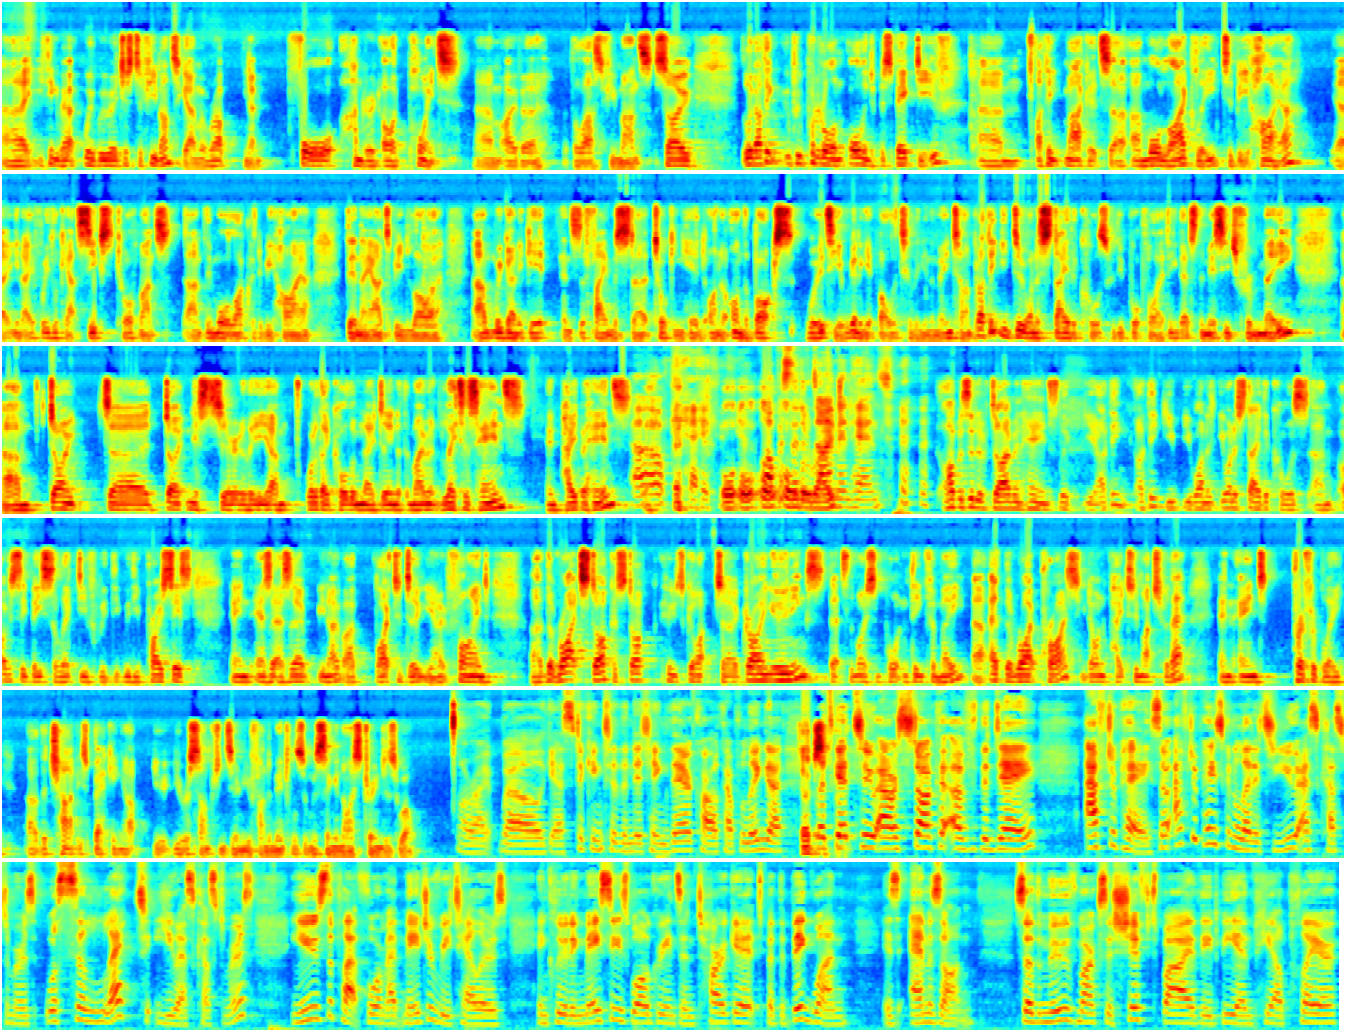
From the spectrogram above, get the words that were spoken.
Uh, you think about where we were just a few months ago, and we were up, you know, 400 odd points um, over the last few months. So, look, I think if we put it all, all into perspective, um, I think markets are, are, more likely to be higher uh, you know, if we look out six to 12 months, um, they're more likely to be higher than they are to be lower. Um, we're going to get, and it's a famous uh, talking head on, on the box words here, we're going to get volatility in the meantime. But I think you do want to stay the course with your portfolio. I think that's the message from me. Um, don't, uh, don't necessarily, um, what do they call them, Nadine, at the moment? Lettuce hands and paper hands. Oh, okay. or, yeah. or, opposite of diamond hands. opposite of diamond hands. Look, yeah, I think I think you, you want to you want to stay the course. Um, obviously, be selective with with your process, and as as a you know I like to do, you know, find uh, the right stock, a stock who's got uh, growing earnings. That's the most important thing for me. Uh, at the right price, you don't want to pay too much for that, and and preferably uh, the chart is backing up your, your assumptions and your fundamentals, and we're seeing a nice trend as well. All right. Well, yeah, sticking to the knitting there, Carl Capolingua. Let's get to our stock of the day. Afterpay. So Afterpay is going to let its US customers, well, select US customers, use the platform at major retailers, including Macy's, Walgreens, and Target. But the big one is Amazon. So the move marks a shift by the BNPL player,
